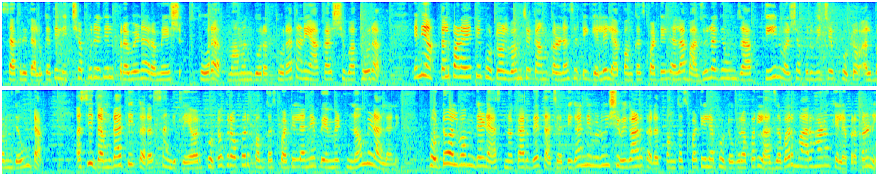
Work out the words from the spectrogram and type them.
साक्री तालुक्यातील इच्छापूर येथील प्रवीण रमेश थोरात मामन गोरख थोरात आणि आकाश शिवा थोरात यांनी अक्कलपाडा येथे फोटो अल्बमचे काम करण्यासाठी गेलेल्या पंकज पाटील याला बाजूला घेऊन जात तीन वर्षापूर्वीचे फोटो अल्बम देऊन टाक अशी दमडाती करत सांगितले. यावर फोटोग्राफर पंकज पाटील याने पेमेंट न मिळाल्याने फोटो अल्बम देण्यास नकार देताच या तिघांनी मिळून शिवीगाळ करत पंकज पाटील या फोटोग्राफरला जबर मारहाण केल्याप्रकरणी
